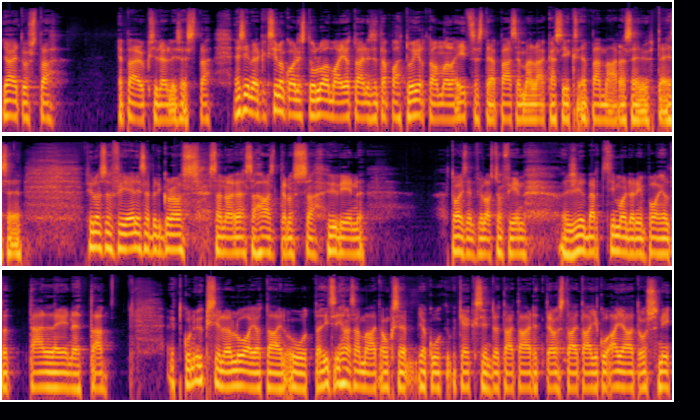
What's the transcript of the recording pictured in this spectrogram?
jaetusta, epäyksilöllisestä. Esimerkiksi silloin, kun onnistuu luomaan jotain, niin se tapahtuu irtoamalla itsestä ja pääsemällä käsiksi epämääräiseen yhteiseen. Filosofi Elisabeth Gross sanoi yhdessä haastattelussa hyvin toisen filosofin Gilbert Simodonin pohjalta tälleen, että, että kun yksilö luo jotain uutta, itse ihan sama, että onko se joku keksintö tai taideteos tai, tai joku ajatus, niin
